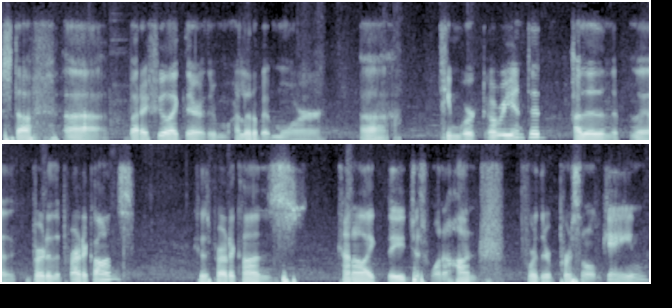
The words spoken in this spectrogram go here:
stuff. Uh, but I feel like they're they're a little bit more uh, teamwork oriented, other than the, the compared to the Predacons, because Predacons kind of like they just want to hunt f- for their personal gain,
